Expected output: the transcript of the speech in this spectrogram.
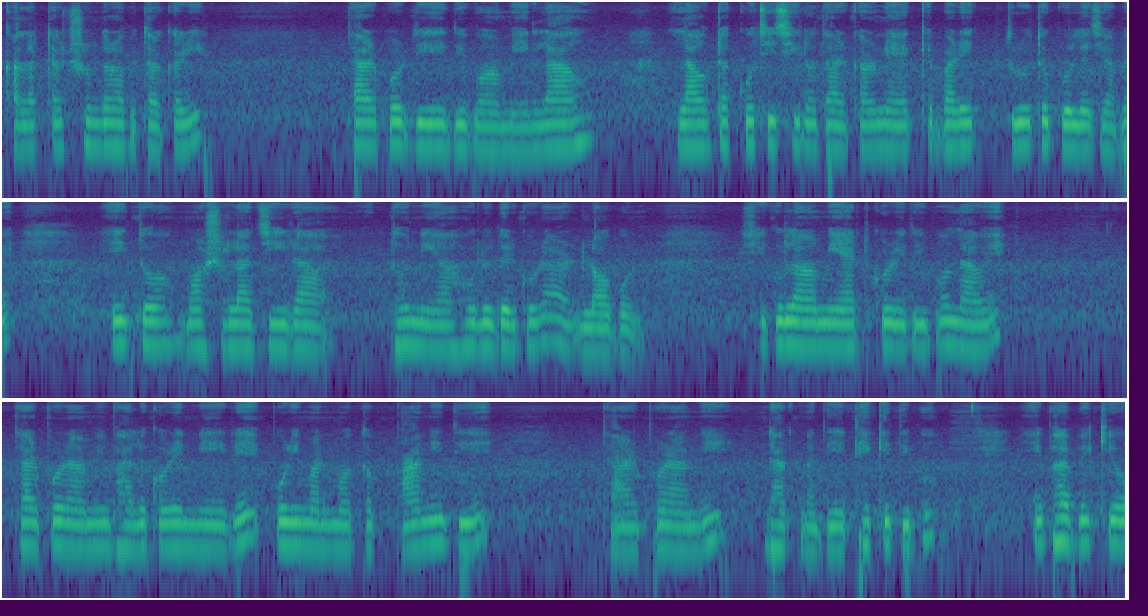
কালারটা সুন্দর হবে তরকারি। তারপর দিয়ে দিব আমি লাউ। লাউটা কচি ছিল, তার কারণে একেবারে দ্রুত গলে যাবে। এই তো মশলা, জিরা, ধনিয়া, হলুদের গুঁড়া আর লবণ, সেগুলো আমি অ্যাড করে দিব লাউয়ে। তারপর আমি ভালো করে নেড়ে পরিমাণ মতো পানি দিয়ে তারপর আমি ঢাকনা দিয়ে ঢেকে দিব। এভাবে কেউ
